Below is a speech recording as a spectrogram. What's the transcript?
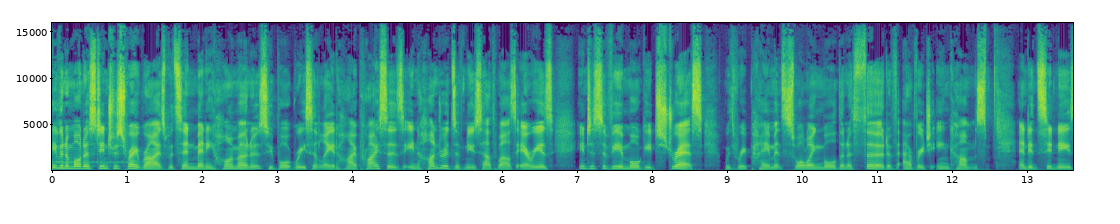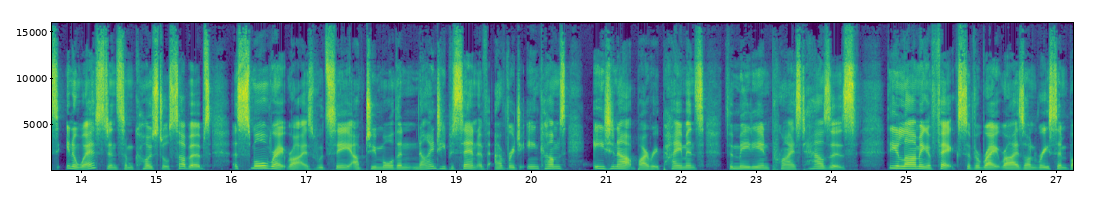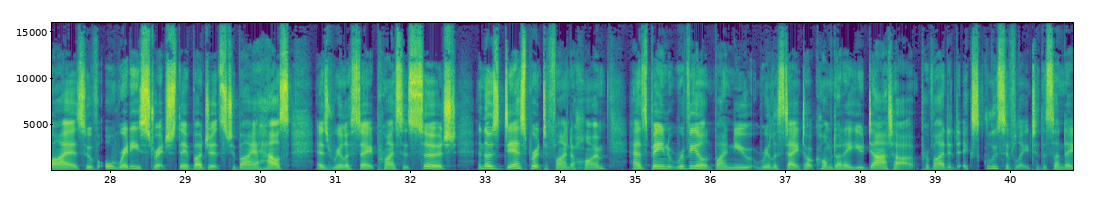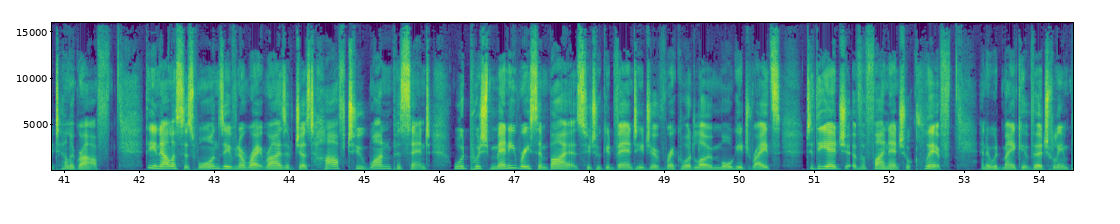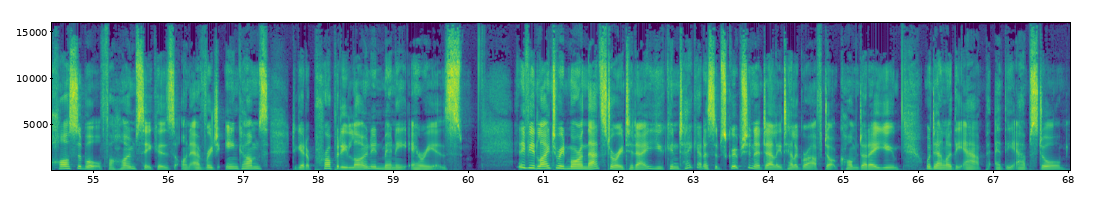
Even a modest interest rate rise would send many homeowners who bought recently at high prices in hundreds of New South Wales areas into severe mortgage stress, with repayments swallowing more than a third of average incomes. And in Sydney's inner west and some coastal suburbs, a small rate rise would see up to more than 90% of average incomes eaten up by repayments for median priced houses. The alarming effects of a rate rise on recent buyers who have already stretched their budgets to buy a house as real estate prices surged and those desperate to find a home has been revealed by new realestate.com.au data provided exclusively to the Sunday Telegraph. The analysis warns even a rate rise of just half to 1% would push many recent buyers who took advantage of record low mortgage rates to the edge of a financial cliff, and it would make it virtually impossible for home seekers on average incomes to get a property loan in many areas. And if you'd like to read more on that story today, you can take out a subscription at dailytelegraph.com.au or download the app at the App Store.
